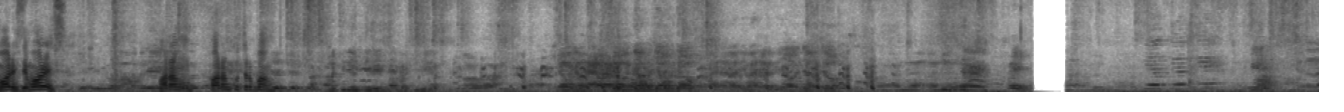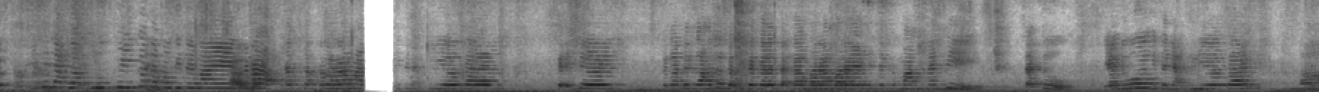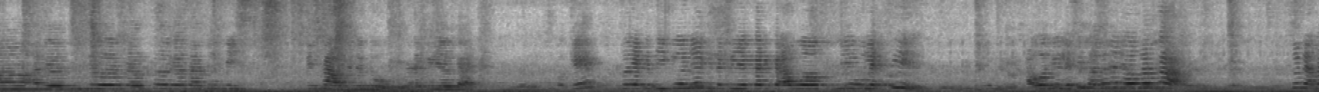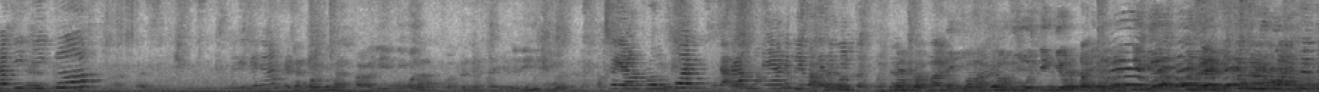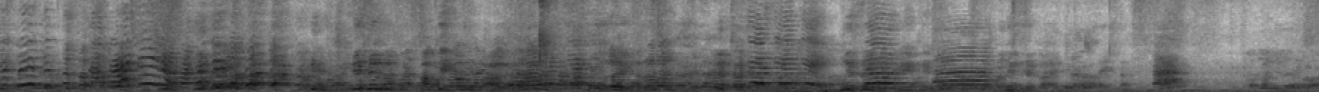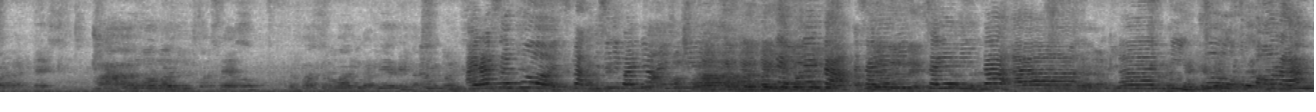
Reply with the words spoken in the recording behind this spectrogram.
Demoris, Demoris. Parang parangku terbang. Macam ni, macam ni. Macam ni. Jauh, jauh, jauh, jauh, jauh. Jauh, jauh, jauh. Okey, okey, okey. Kita nak buat grouping ke ataupun kita main kalau kalau ramai kita nak clearkan section tengah-tengah tu sebab kita akan letakkan barang-barang yang kita kemas nanti. Satu. Yang dua kita nak clearkan uh, ada tiga shelter yang satu miss. House kita tu. Kita clearkan. Okey? So yang ketiganya kita clearkan dekat our new field. Our new field kat sana jauh belakang. So nak bagi tiga Bagi dia nak? Okey, yang perempuan tak ramai yang ni boleh pakai satu ikut. Dua, tiga, empat, lima. Tak berani kata. Okey, kau. Ah, dah. Eh, Rahman. Okey, okey, okey. I rasa pun sebab di sini banyak. Okey, boleh tak? Saya saya minta tiga empat orang.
